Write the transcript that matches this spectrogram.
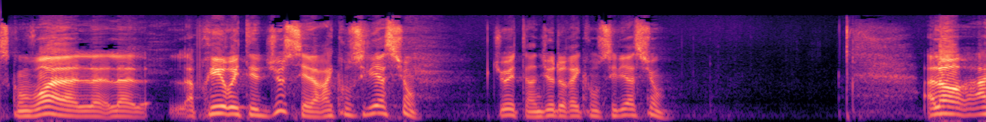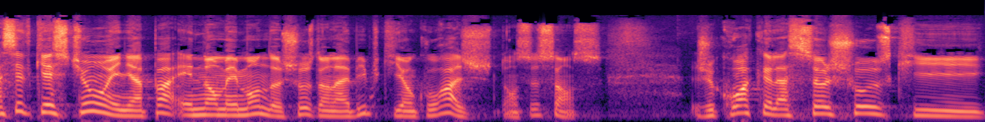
parce qu'on voit, la, priorité de Dieu, c'est la réconciliation. Dieu est un Dieu de réconciliation. Alors, à cette question, il n'y a pas énormément de choses dans la Bible qui encouragent dans ce sens. Je crois que la seule chose qui,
